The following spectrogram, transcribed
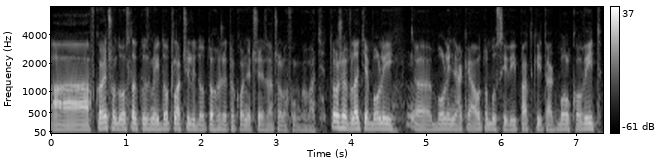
a v konečnom dôsledku sme ich dotlačili do toho, že to konečne začalo fungovať. To, že v lete boli, e, boli nejaké autobusy, výpadky, tak bol COVID, e,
